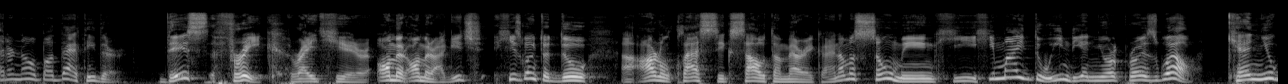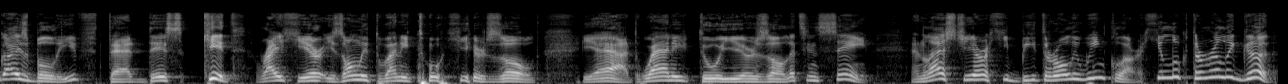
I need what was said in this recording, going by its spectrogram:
I don't know about that either. This freak right here, Omer Omeragic, he's going to do uh, Arnold Classic South America, and I'm assuming he, he might do India New York Pro as well. Can you guys believe that this kid right here is only 22 years old? Yeah, 22 years old. That's insane. And last year he beat Roelly Winklaar. He looked really good.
